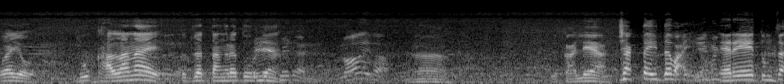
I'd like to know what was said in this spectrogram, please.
वा यो. तू खाल्ला नाही तर तुझ्या तांगऱ्यात उरल्या. हा. काल्या शकता इथं बाई. अरे तुमचा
